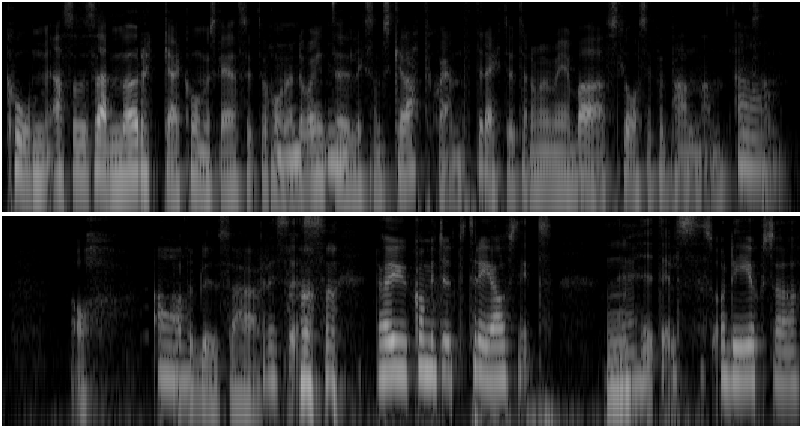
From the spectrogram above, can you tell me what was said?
kom, alltså så mörka komiska situationer. Mm, det var inte mm. liksom skrattskämt direkt utan det var mer bara slå sig för pannan. Ja. Liksom. Åh, Ja, Att det blir så här. precis. Det har ju kommit ut tre avsnitt Mm. eh, hittills. Och det är också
